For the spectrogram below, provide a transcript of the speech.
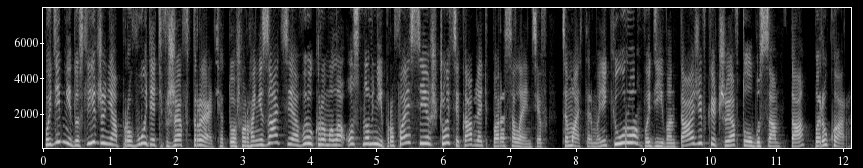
Подібні дослідження проводять вже втретє. Тож організація виокремила основні професії, що цікавлять переселенців: це майстер манікюру, водій вантажівки чи автобуса та перукар.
